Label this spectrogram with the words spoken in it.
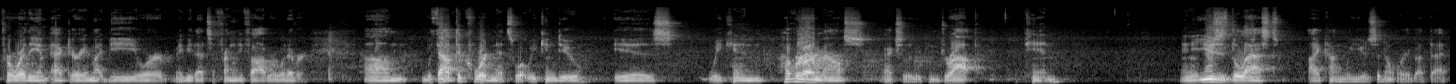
for where the impact area might be, or maybe that's a friendly fob or whatever. Um, without the coordinates, what we can do is we can hover our mouse, actually we can drop pin, and it uses the last icon we use, so don't worry about that.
